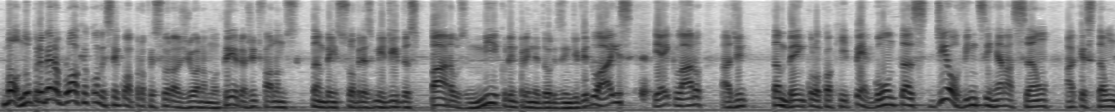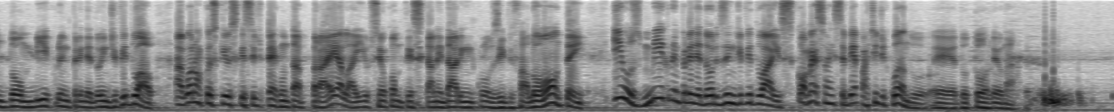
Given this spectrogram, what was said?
Bom, no primeiro bloco eu conversei com a professora Joana Monteiro, a gente falando também sobre as medidas para os microempreendedores individuais. E aí, claro, a gente também colocou aqui perguntas de ouvintes em relação à questão do microempreendedor individual. Agora, uma coisa que eu esqueci de perguntar para ela, e o senhor, como tem esse calendário, inclusive falou ontem, e os microempreendedores individuais começam a receber a partir de quando, eh, doutor Leonardo?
